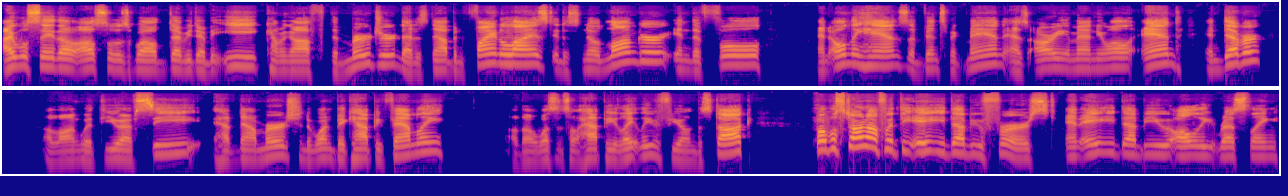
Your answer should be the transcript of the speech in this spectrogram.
I will say though also as well WWE coming off the merger that has now been finalized. It is no longer in the full and only hands of Vince McMahon as Ari Emanuel and Endeavor, along with UFC, have now merged into one big happy family. Although it wasn't so happy lately if you own the stock. But we'll start off with the AEW first and AEW All Elite Wrestling.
